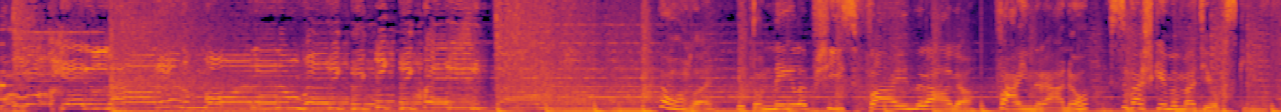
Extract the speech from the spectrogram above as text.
koalu. Getting loud in the morning, I'm ready, ready, ready to Tohle je to nejlepší z Fajn rána. Fajn ráno s Vaškem Matějovským.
